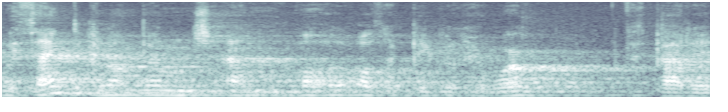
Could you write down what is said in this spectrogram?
we thank the Columbans and all other people who worked with Paddy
